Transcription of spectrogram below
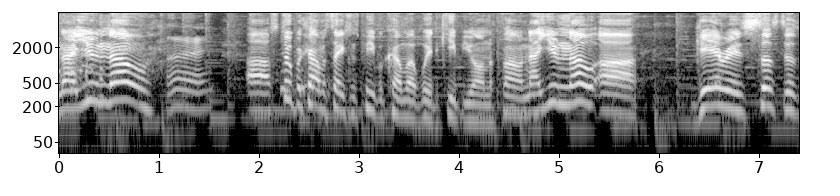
Now you know, All right. uh, stupid conversations people come up with to keep you on the phone. Now you know, uh, Gary's sister's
